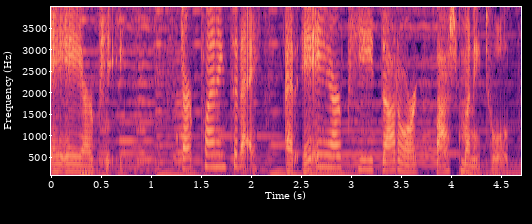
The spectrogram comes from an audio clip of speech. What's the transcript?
AARP. Start planning today at aarp.org/moneytools.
